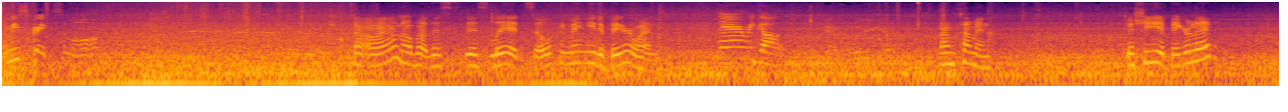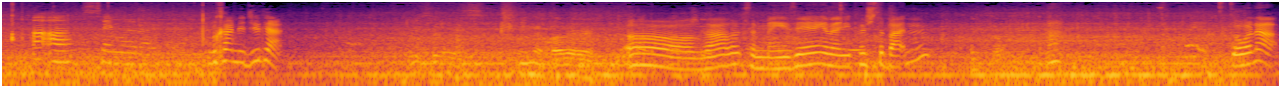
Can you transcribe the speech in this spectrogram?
Let me scrape some off. Uh oh, I don't know about this this lid, so you might need a bigger one. There we go. Yeah, put it in. I'm coming. Does she need a bigger lid? Uh-uh. Same lid I had. What kind did you get? This is peanut butter. Oh, milkshake. that looks amazing. And then you push the button. I think so. It's going up.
